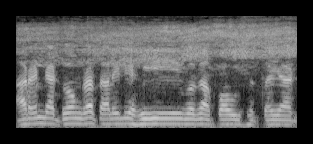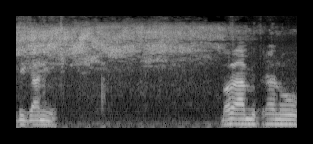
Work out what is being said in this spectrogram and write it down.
अरण्य डोंगर आलेली आहे. बघा, पाहू शकता या ठिकाणी. बघा, मित्रांनो.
